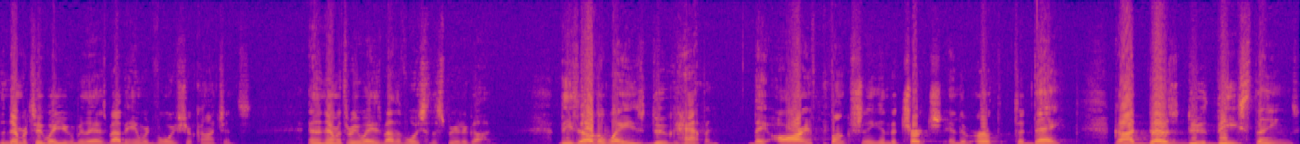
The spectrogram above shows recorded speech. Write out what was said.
The number two way you're going to be led is by the inward voice, your conscience. And the number three way is by the voice of the Spirit of God. These other ways do happen. They are functioning in the church in the earth today. God does do these things,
